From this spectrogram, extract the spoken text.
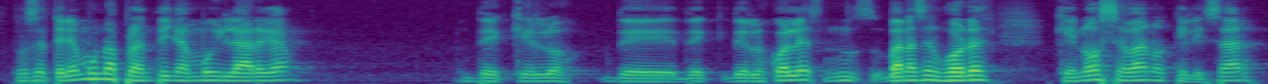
Entonces tenemos una plantilla muy larga de, que los, de, de- de los cuales van a ser jugadores que no se van a utilizar.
